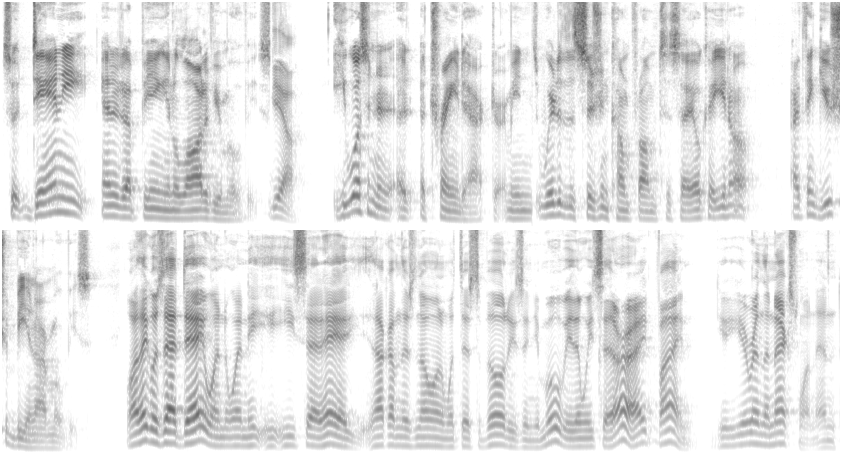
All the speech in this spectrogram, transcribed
So Danny ended up being in a lot of your movies. Yeah. He wasn't a, a, trained actor. I mean, where did the decision come from to say, okay, you know, I think you should be in our movies? Well, I think it was that day when, when he, he said, hey, how come there's no one with disabilities in your movie? Then we said, all right, fine, you're in the next one. And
